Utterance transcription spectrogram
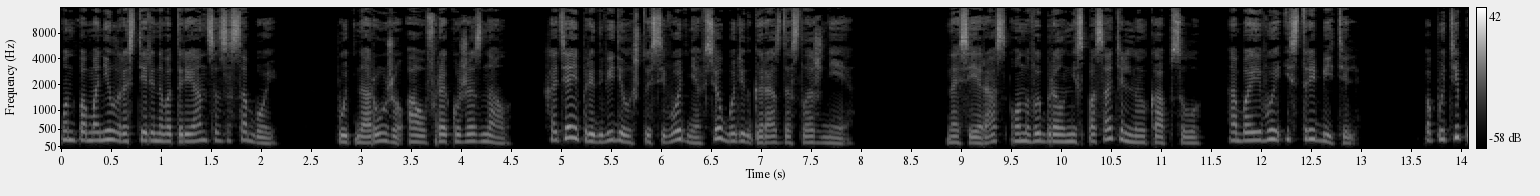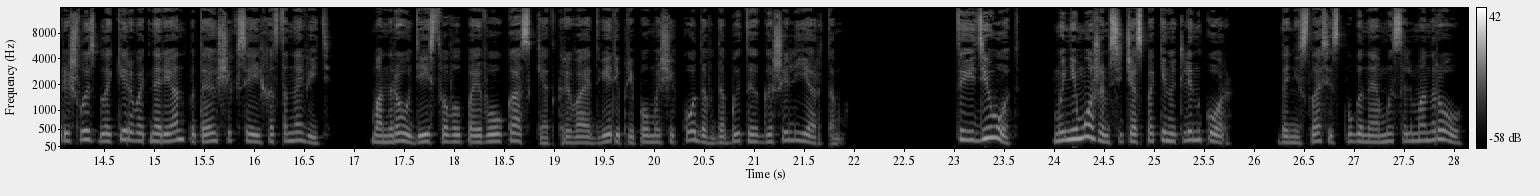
Он поманил растерянного тарианца за собой. Путь наружу Ауфрек уже знал, хотя и предвидел, что сегодня все будет гораздо сложнее. На сей раз он выбрал не спасательную капсулу, а боевой истребитель. По пути пришлось блокировать Нариан, пытающихся их остановить. Монроу действовал по его указке, открывая двери при помощи кодов, добытых Гашельертом. «Ты идиот! Мы не можем сейчас покинуть линкор!» донеслась испуганная мысль Монроу,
